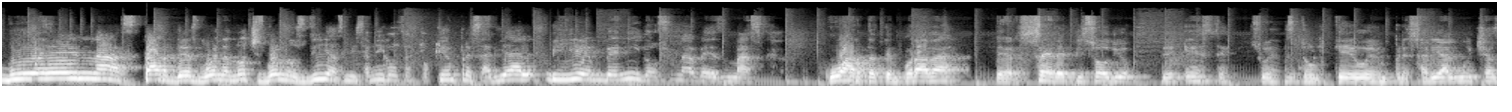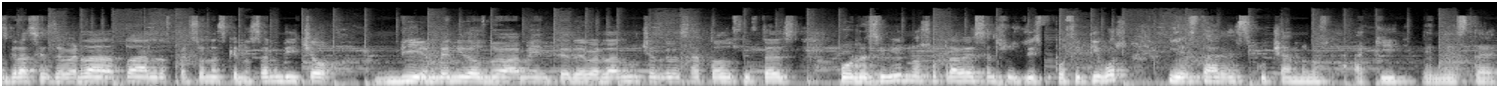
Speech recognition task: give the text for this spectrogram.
Buenas tardes, buenas noches, buenos días, mis amigos de Estoqueo Empresarial. Bienvenidos una vez más. Cuarta temporada, tercer episodio de este, su Estolqueo Empresarial. Muchas gracias de verdad a todas las personas que nos han dicho bienvenidos nuevamente. De verdad, muchas gracias a todos ustedes por recibirnos otra vez en sus dispositivos y estar escuchándonos aquí en este,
